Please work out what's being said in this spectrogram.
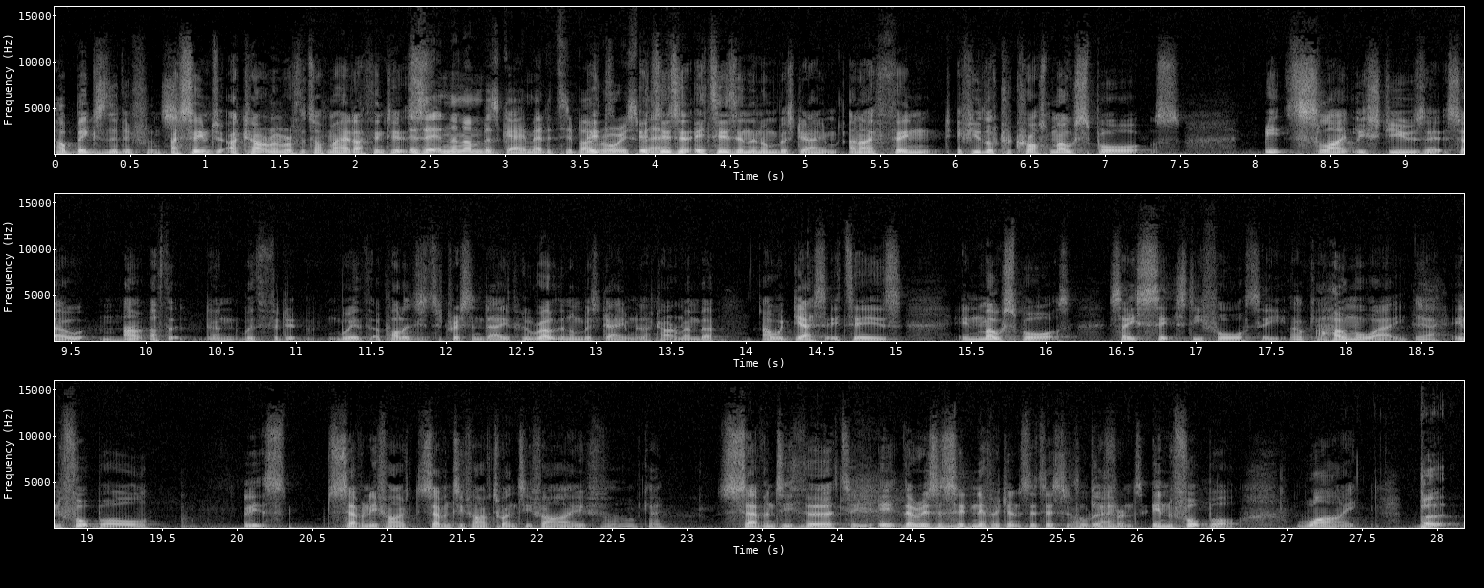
How big's the difference? I seem to. I can't remember off the top of my head. I think it's. Is it in the numbers game edited by It- Rory Smith? It is, it is in the numbers game, and I think if you look across most sports, it slightly stews it. So. I, I th- and with with apologies to Chris and Dave who wrote the numbers game, I can't remember. I would guess it is in most sports, say 60-40 Okay. home away. Yeah. In football, it's 75 25 oh, okay. 70 30. It, there is a mm. significant statistical Okay. difference in football. Why? But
